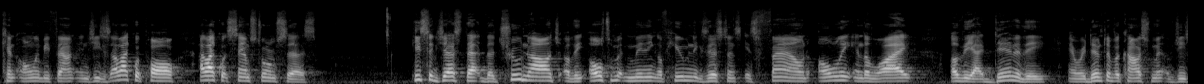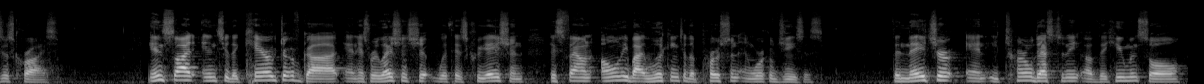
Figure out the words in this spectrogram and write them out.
can only be found in Jesus. I like what Paul, I like what Sam Storm says. He suggests that the true knowledge of the ultimate meaning of human existence is found only in the light of the identity and redemptive accomplishment of Jesus Christ. Insight into the character of God and his relationship with his creation is found only by looking to the person and work of Jesus. The nature and eternal destiny of the human soul,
